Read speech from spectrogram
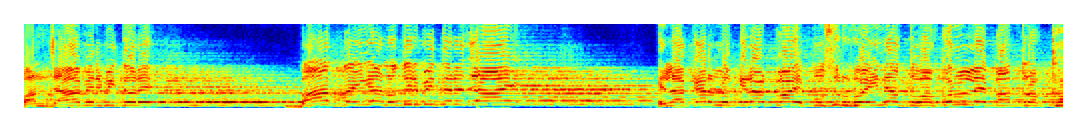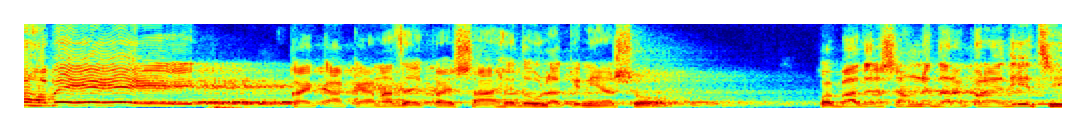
পাঞ্জাবের ভিতরে, বাদ বাইগা নদীর ভিতরে যায় এলাকার লোকেরা কয়, বুজুর্গ না দোয়া করলে বাদ রক্ষা হবে। কয়, কাকে আনা যায়? কয় শাহেদৌলাকে নিয়ে আসো। কয়, বাদের সামনে দাঁড়া করায় দিয়েছি।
